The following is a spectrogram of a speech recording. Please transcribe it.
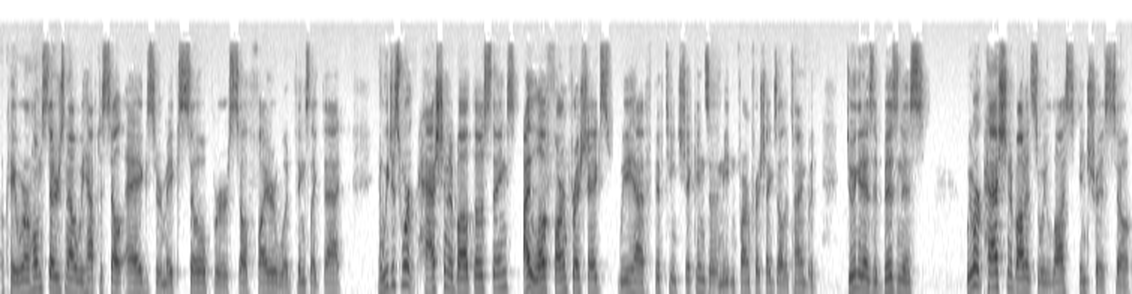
okay, we're homesteaders now. We have to sell eggs or make soap or sell firewood, things like that. And we just weren't passionate about those things. I love farm fresh eggs. We have 15 chickens. I'm eating farm fresh eggs all the time, but doing it as a business, we weren't passionate about it. So we lost interest. So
